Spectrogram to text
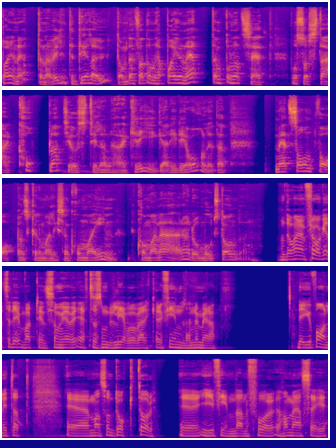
bajonetterna, ville inte dela ut dem därför att den här bajonetten på något sätt var så starkt kopplat just till den här krigaridealet. Att med ett sånt vapen skulle man liksom komma in, komma nära då motståndaren. Då har jag en fråga till dig Martin, som jag, eftersom du lever och verkar i Finland numera. Det är ju vanligt att eh, man som doktor eh, i Finland får ha med sig,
